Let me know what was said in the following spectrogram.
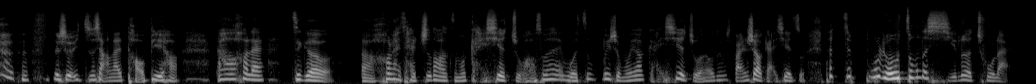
那时候一直想来逃避哈，然后后来这个呃，后来才知道怎么感谢主哈。说哎，我这为什么要感谢主呢？我都凡事要感谢主。他这不由衷的喜乐出来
